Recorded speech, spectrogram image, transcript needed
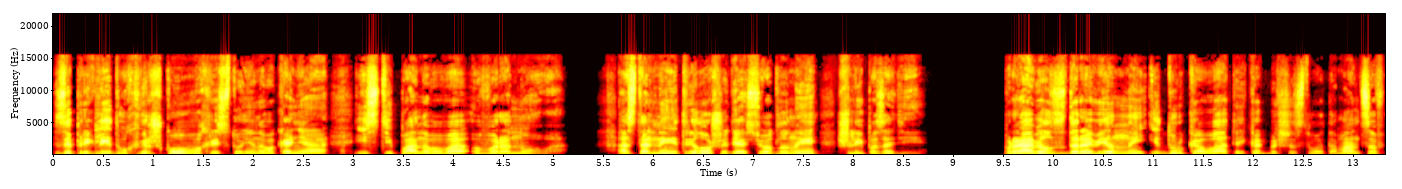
запрягли двухвершкового христониного коня и Степанового Воронова. Остальные три лошади, оседланные, шли позади. Правил здоровенный и дурковатый, как большинство атаманцев,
